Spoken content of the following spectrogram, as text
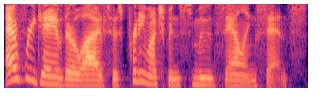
every day of their lives has pretty much been smooth sailing since.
